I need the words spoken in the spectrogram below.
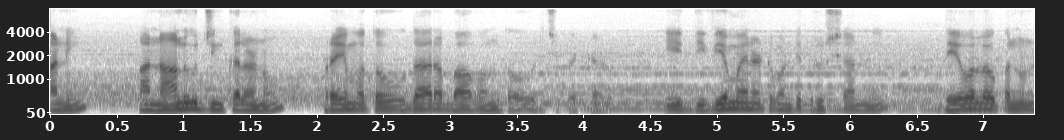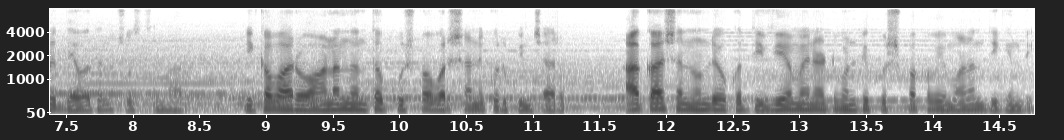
అని ఆ నాలుగు జింకలను ప్రేమతో ఉదార భావంతో విడిచిపెట్టాడు. ఈ దివ్యమైనటువంటి దృశ్యాన్ని దేవలోకం నుండి దేవతలు చూస్తున్నారు. ఇక వారు ఆనందంతో పుష్పవర్షాన్ని కురిపించారు. ఆకాశం నుండి ఒక దివ్యమైనటువంటి పుష్పక విమానం దిగింది.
